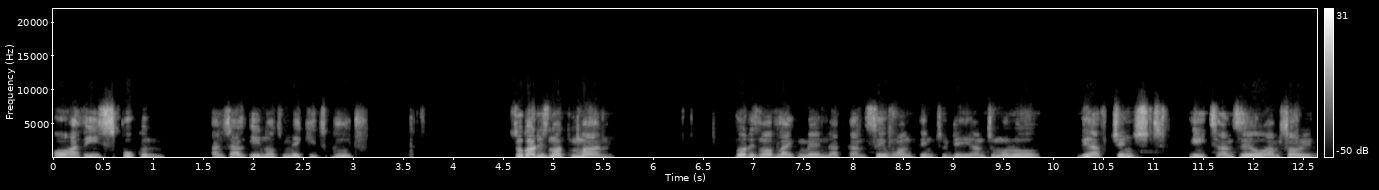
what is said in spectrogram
Or hath he spoken, and shall he not make it good? So God is not man. God is not like men that can say one thing today and tomorrow they have changed it and say, Oh, I'm sorry,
